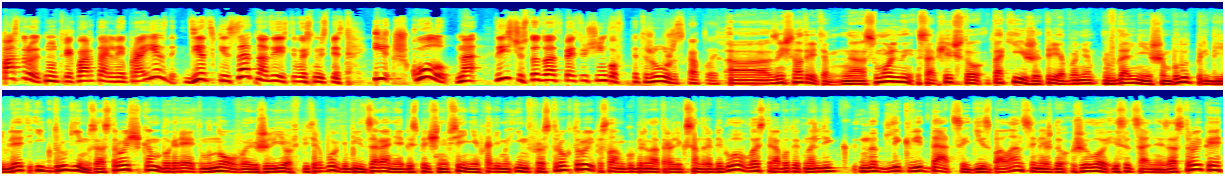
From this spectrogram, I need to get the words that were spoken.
построит внутриквартальные проезды, детский сад на 280 мест и школу на 1125 учеников. Это же ужас какой. А, Значит, смотрите, а, Смольный сообщает, что такие же требования в дальнейшем будут предъявлять и к другим застройщикам. Благодаря этому новое жилье в Петербурге будет заранее обеспечено всей необходимой инфраструктурой. И, по словам губернатора Александра Беглова, власть работает над, лик- над ликвидацией дисбаланса между жилой и социальной застройкой.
